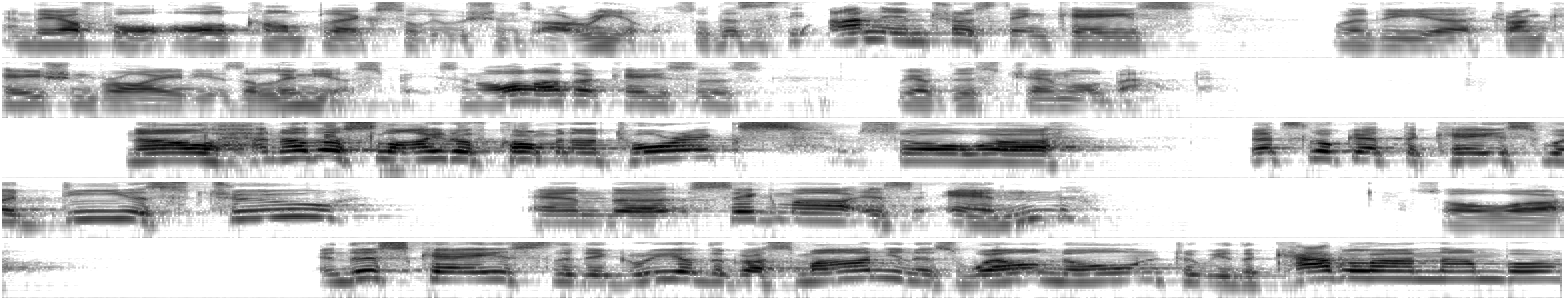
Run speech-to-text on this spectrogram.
and therefore all complex solutions are real. So this is the uninteresting case where the uh, truncation variety is a linear space. In all other cases, we have this general bound. Now, another slide of combinatorics. So uh, let's look at the case where D is 2 and uh, sigma is n. So uh, in this case, the degree of the Grassmannian is well known to be the Catalan number.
